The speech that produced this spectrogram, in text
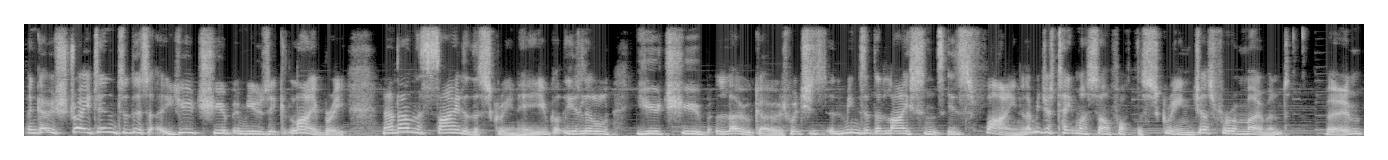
and go straight into this YouTube music library. Now, down the side of the screen here, you've got these little YouTube logos, which is, means that the license is fine. Let me just take myself off the screen just for a moment. Boom.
